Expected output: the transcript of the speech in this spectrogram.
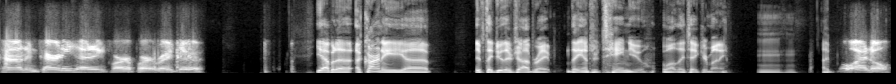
Con and Carney, that ain't far apart right there. Yeah, but a, a carny, uh, if they do their job right, they entertain you while they take your money. hmm Oh, I know.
